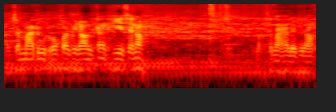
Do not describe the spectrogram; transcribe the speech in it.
มันจะมาดูดออกก่อนพี่น้องตั้งทีใช่เนาะลักษณะเลยพี่น้อง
